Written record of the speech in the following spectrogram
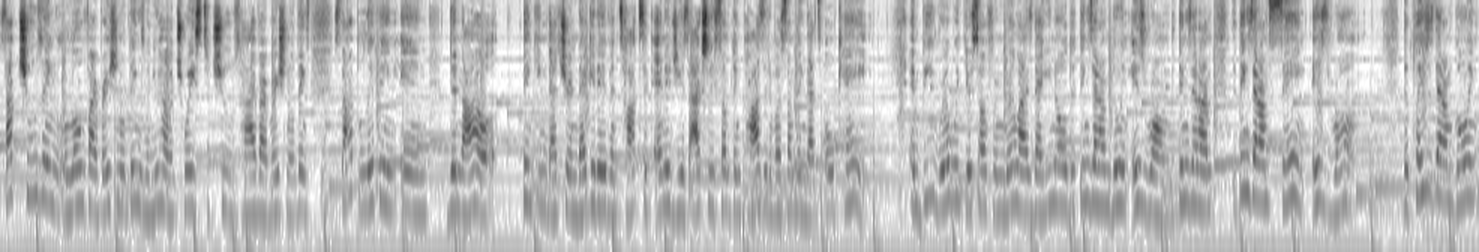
Stop choosing low vibrational things when you have a choice to choose high vibrational things. Stop living in denial thinking that your negative and toxic energy is actually something positive or something that's okay. And be real with yourself and realize that you know the things that I'm doing is wrong. The things that I'm the things that I'm saying is wrong. The places that I'm going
